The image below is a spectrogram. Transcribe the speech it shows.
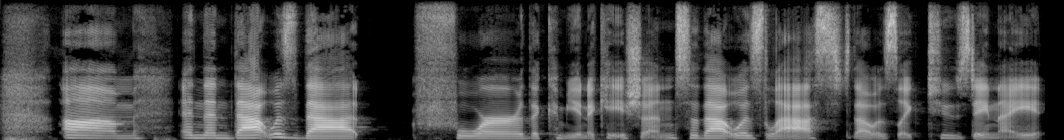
Um, and then that was that for the communication. So that was last, that was like Tuesday night.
